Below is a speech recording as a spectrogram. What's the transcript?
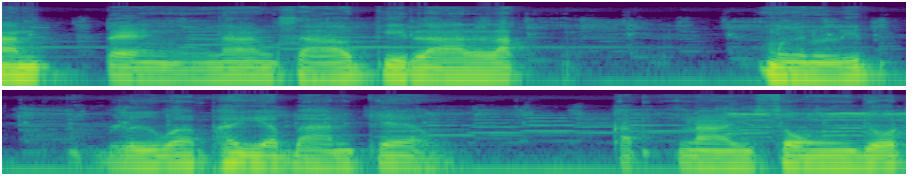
านแต่งนางสาวกีฬาลักษ์หมื่นลิตร หรือว่าพยาบาลแก้ว กับนายทรงยศ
